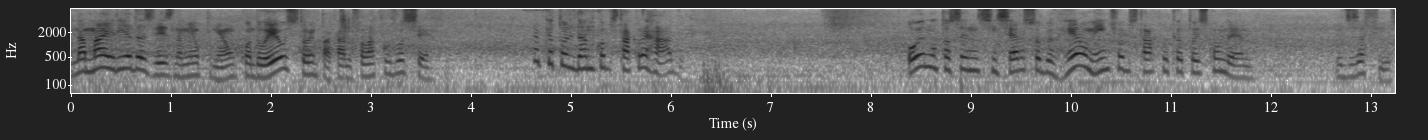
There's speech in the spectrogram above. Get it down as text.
na maioria das vezes, na minha opinião, quando eu estou empacado, vou falar por você, é porque eu estou lidando com o obstáculo errado. Ou eu não estou sendo sincero sobre realmente o obstáculo que eu estou escondendo, os desafios.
